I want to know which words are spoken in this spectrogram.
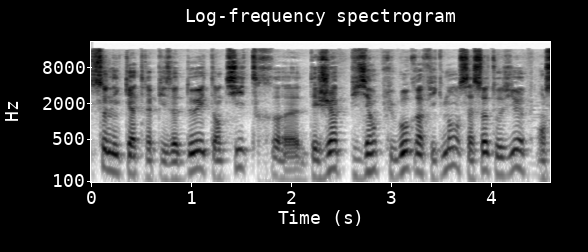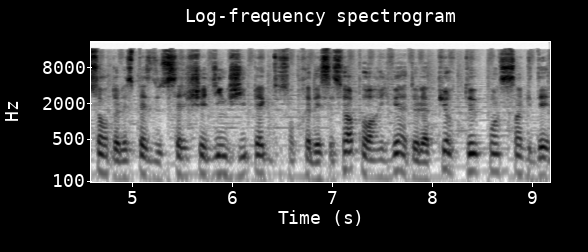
Sonic 4 épisode 2 est un titre euh, déjà bien plus beau graphiquement, ça saute aux yeux. On sort de l'espèce de cel shading JPEG de son prédécesseur pour arriver à de la pure 2.5D.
